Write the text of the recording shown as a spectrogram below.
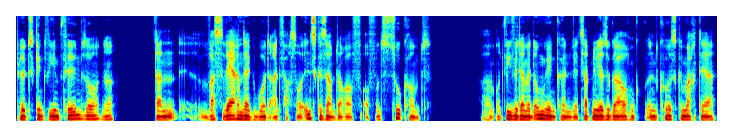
blöd klingt wie im Film so, ne? Dann, was während der Geburt einfach so insgesamt auch auf, auf uns zukommt, ähm, und wie wir damit umgehen können. Jetzt hatten wir sogar auch einen, Kurs gemacht, der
